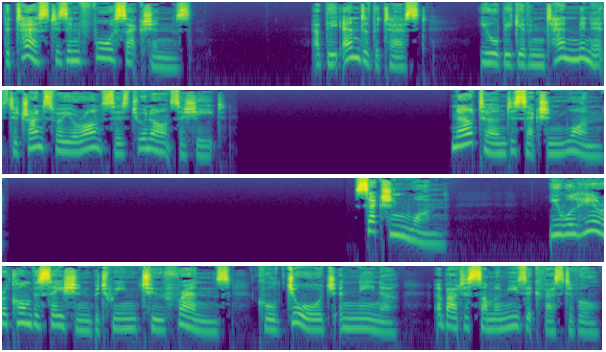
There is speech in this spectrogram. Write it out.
The test is in four sections. At the end of the test, you will be given 10 minutes to transfer your answers to an answer sheet. Now turn to Section 1. Section 1. You will hear a conversation between two friends called George and Nina about a summer music festival.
